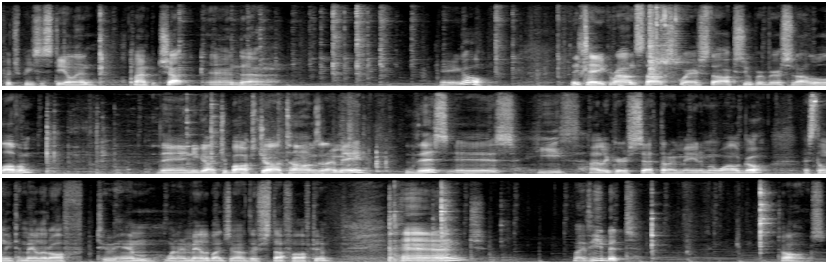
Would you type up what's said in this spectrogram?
Put your piece of steel in, clamp it shut, and uh, there you go. They take round stock, square stock, super versatile. Love them. Then you got your box jaw tongs that I made. This is Heath Heiliger's set that I made him a while ago. I still need to mail it off to him when I mail a bunch of other stuff off to him. And my V-bit tongs.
